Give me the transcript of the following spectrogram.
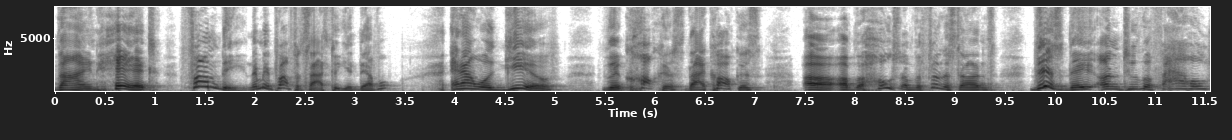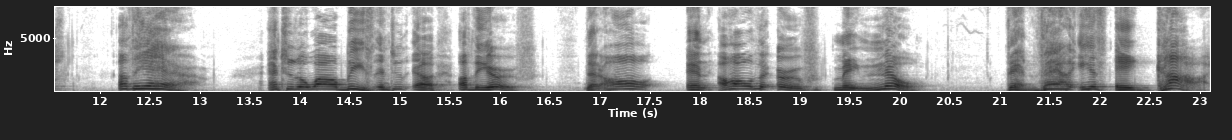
thine head from thee. Let me prophesy to you, devil. And I will give the carcass, thy carcass, uh, of the host of the Philistines this day unto the fowls of the air and to the wild beasts into, uh, of the earth, that all and all the earth may know that there is a God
